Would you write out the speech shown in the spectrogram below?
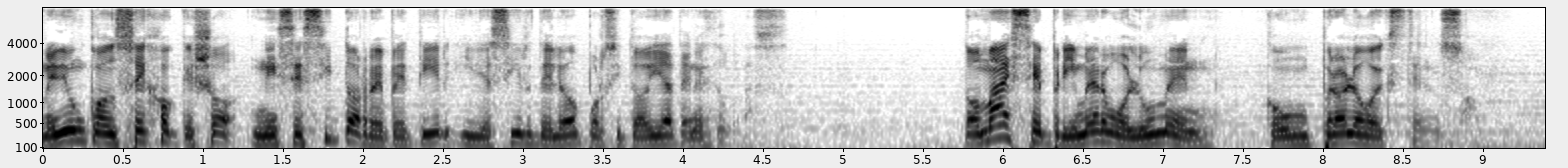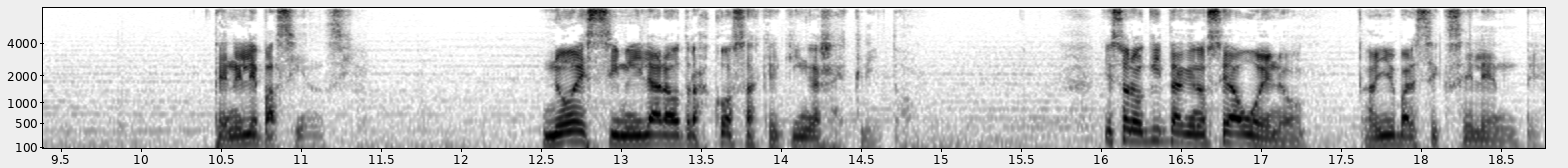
me dio un consejo que yo necesito repetir y decírtelo por si todavía tenés dudas. Toma ese primer volumen con un prólogo extenso. Tenele paciencia. No es similar a otras cosas que King haya escrito. Eso no quita que no sea bueno. A mí me parece excelente.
